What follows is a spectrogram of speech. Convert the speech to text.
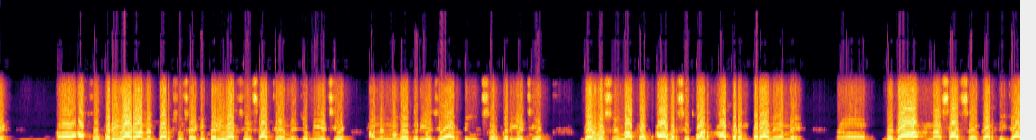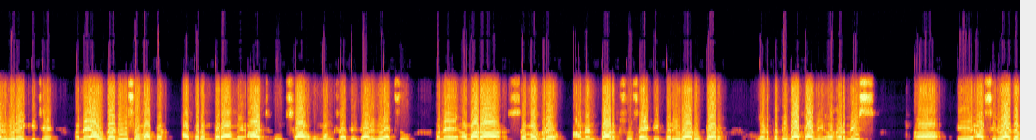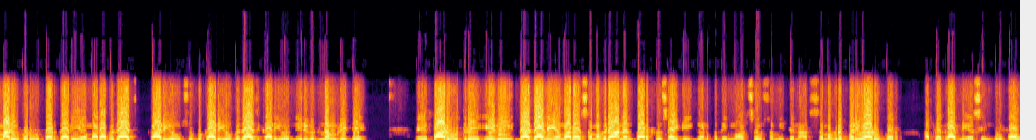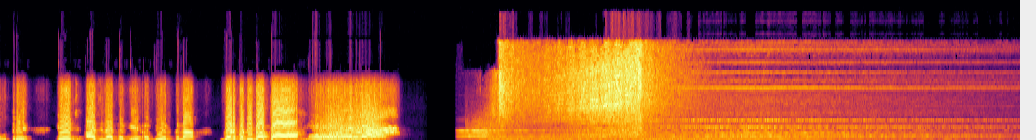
આખો પરિવાર, આનંદ પાર્ક સોસાયટી પરિવાર છે સાથે અમે જમીએ છીએ, આનંદ મંગળ કરીએ છીએ, આરતી ઉત્સવ કરીએ છીએ. દર વર્ષની માફક આ વર્ષે પણ આ પરંપરાને અમે બધાના સાથ સહકારથી જાળવી રાખી છે અને આવતા દિવસોમાં પણ આ પરંપરા અમે આ જ ઉત્સાહ, ઉમંગ સાથે જાળવી રાખશું અને અમારા સમગ્ર આનંદ પાર્ક સોસાયટી પરિવાર ઉપર ગણપતિ બાપાની અહર્નિશ એ આશીર્વાદ અમારી ઉપર ઉતરતા રહી અમારા બધા જ કાર્યો, શુભ કાર્યો, બધા જ કાર્યો નિર્વિઘ્નમ રીતે પાર ઉતરે એવી દાદાની અમારા સમગ્ર આનંદ પાર્ક સોસાયટી ગણપતિ મહોત્સવ સમિતિના સમગ્ર પરિવાર ઉપર આ પ્રકારની અસીમ કૃપા ઉતરે એ જ આજના તકે અભ્યર્થના. ગણપતિ બાપા!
